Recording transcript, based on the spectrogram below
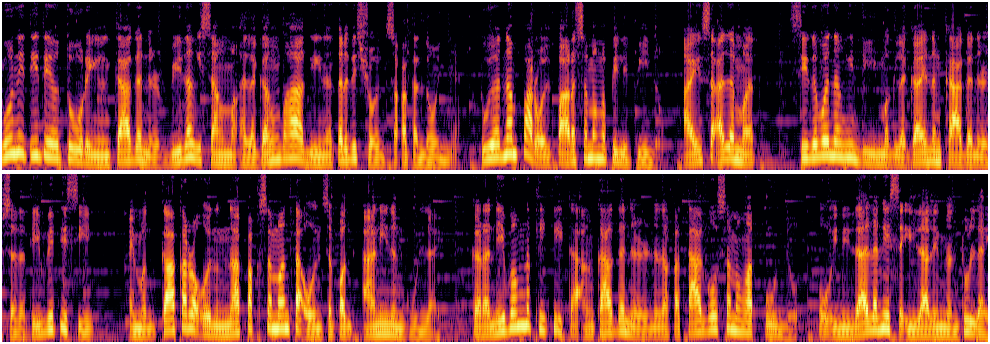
ngunit itinuturing ang Kaganer bilang isang mahalagang bahagi ng tradisyon sa Catalonia, tulad ng parol para sa mga Pilipino. Ayon sa alamat, Sino man ang hindi maglagay ng kaganer sa nativity scene ay magkakaroon ng napaksamang taon sa pag-ani ng gulay. Karaniwang nakikita ang kaganer na nakatago sa mga puno o inilalagay sa ilalim ng tulay,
